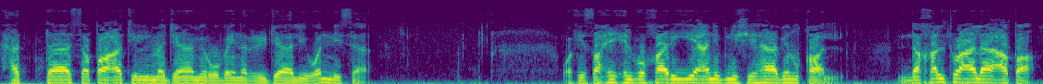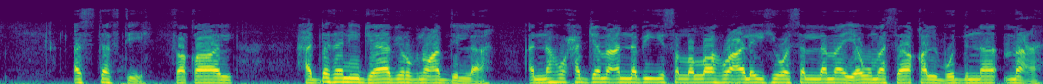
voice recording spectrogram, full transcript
حتى سطعت المجامر بين الرجال والنساء. وفي صحيح البخاري عن ابن شهاب قال دخلت على عطاء أستفتيه فقال حدثني جابر بن عبد الله أنه حج مع النبي صلى الله عليه وسلم يوم ساق البدن معه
